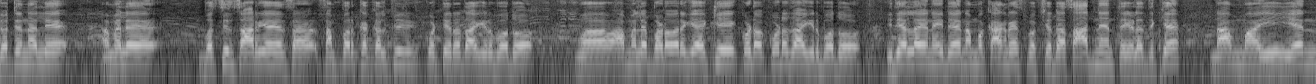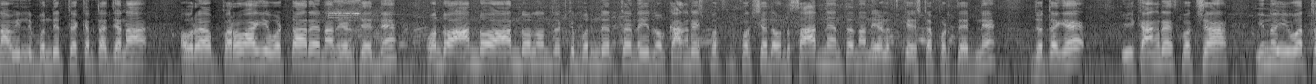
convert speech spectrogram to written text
ಜೊತೆಯಲ್ಲಿ, ಆಮೇಲೆ ಬಸ್ಸಿನ ಸಾರಿಗೆ ಸಂಪರ್ಕ ಕಲ್ಪಿ ಕೊಟ್ಟಿರೋದಾಗಿರ್ಬೋದು. ಆಮೇಲೆ ಬಡವರಿಗೆ ಅಕ್ಕಿ ಕೊಡೋ, ಕೊಡೋದಾಗಿರ್ಬೋದು. ಇದೆಲ್ಲ ಏನಿದೆ, ನಮ್ಮ ಕಾಂಗ್ರೆಸ್ ಪಕ್ಷದ ಸಾಧನೆ ಅಂತ ಹೇಳೋದಕ್ಕೆ ನಮ್ಮ ಈ, ಏನು ನಾವು ಇಲ್ಲಿ ಬಂದಿರ್ತಕ್ಕಂಥ ಜನ ಅವರ ಪರವಾಗಿ ಒಟ್ಟಾರೆ ನಾನು ಹೇಳ್ತಾ ಇದ್ದೆ, ಒಂದು ಆಂದೋ, ಆಂದೋಲನಕ್ಕೆ ಬಂದಿರ್ತಾನೆ ಇದು ಕಾಂಗ್ರೆಸ್ ಪಕ್ಷ- ಪಕ್ಷದ ಒಂದು ಸಾಧನೆ ಅಂತ ನಾನು ಹೇಳೋದಕ್ಕೆ ಇಷ್ಟಪಡ್ತಾ ಇದ್ದೀನಿ ಜೊತೆಗೆ ಈ ಕಾಂಗ್ರೆಸ್ ಪಕ್ಷ ಇನ್ನು ಇವತ್ತ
